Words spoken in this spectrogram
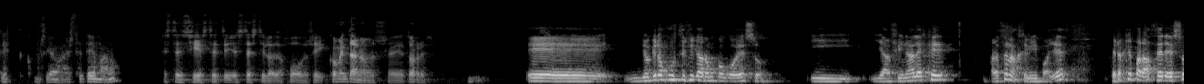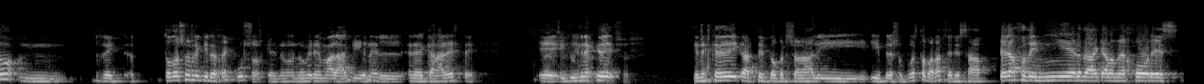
este- ¿cómo se llama? este tema, ¿no? Este, sí, este, este estilo de juego, sí. Coméntanos, eh, Torres. Eh, yo quiero justificar un poco eso. Y, y al final es que parece una gilipollez. Pero es que para hacer eso, mm, re- todo eso requiere recursos, que no, no viene mal aquí en el, en el canal este. Eh, y tú tienes que, tienes que dedicar cierto personal y, y presupuesto para hacer esa pedazo de mierda que a lo mejor es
